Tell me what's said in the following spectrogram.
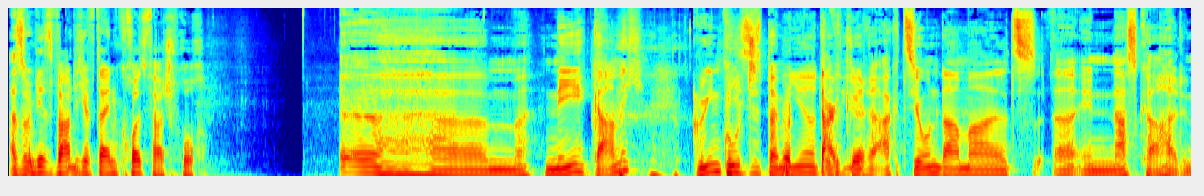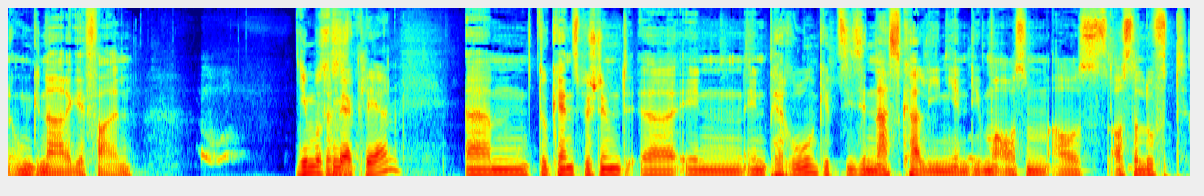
Also, Und jetzt warte ich auf deinen Kreuzfahrtspruch. Ähm, nee, gar nicht. Greenpeace ist bei mir durch ihre Aktion damals äh, in NASCAR halt in Ungnade gefallen. Die musst das, du mir erklären? Ähm, du kennst bestimmt, äh, in, in Peru gibt es diese NASCAR-Linien, die man aus, dem, aus, aus der Luft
